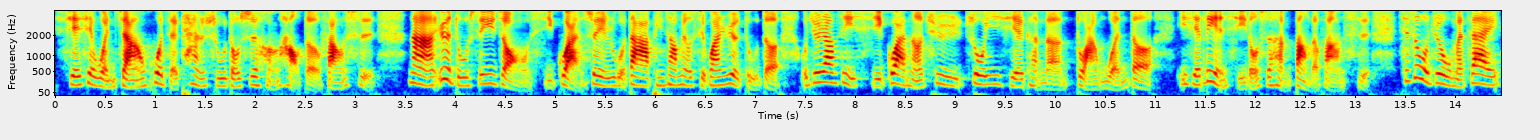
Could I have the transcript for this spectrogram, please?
写写文章或者看书都是很好的方式。那阅读是一种习惯，所以如果大家平常没有习惯阅读的，我就让自己习惯呢去做一些可能短文的一些练习，都是很棒的方式。其实我觉得我们在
